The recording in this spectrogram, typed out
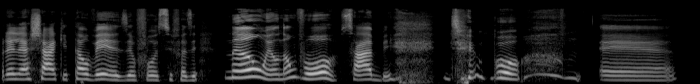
para ele achar que talvez eu fosse fazer. Não, eu não vou, sabe? tipo, é...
